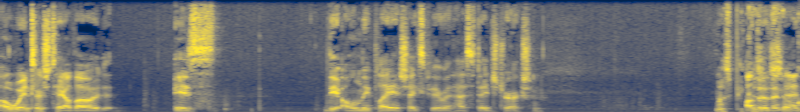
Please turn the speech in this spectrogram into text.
A Winter's Tale, though, is the only play in Shakespeare that has stage direction, Must be because other than so enter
